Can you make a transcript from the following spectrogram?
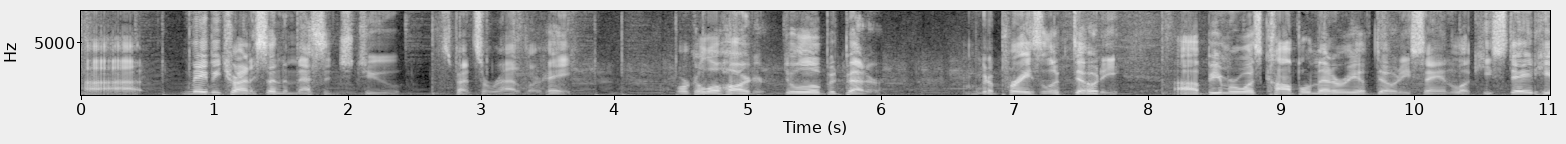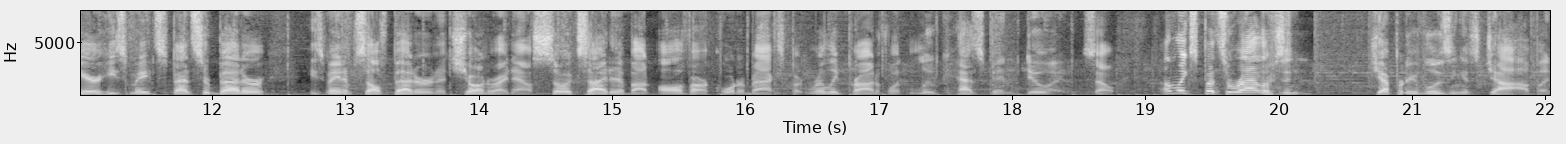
Uh, maybe trying to send a message to Spencer Rattler. Hey, work a little harder, do a little bit better. I'm going to praise Luke Doty. Uh, Beamer was complimentary of Doty, saying, "Look, he stayed here. He's made Spencer better. He's made himself better, and it's showing right now. So excited about all of our quarterbacks, but really proud of what Luke has been doing. So, unlike Spencer Rattler's in jeopardy of losing his job, but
